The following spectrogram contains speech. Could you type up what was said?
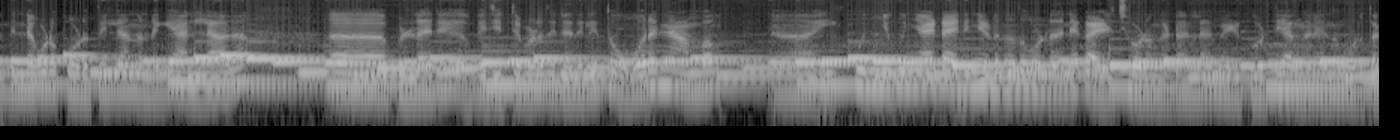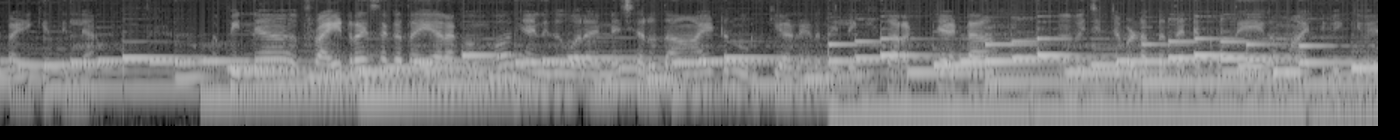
ഇതിന്റെ കൂടെ കൊടുത്തില്ല എന്നുണ്ടെങ്കിൽ അല്ലാതെ പിള്ളേർ വെജിറ്റബിൾ തിന്നതിൽ തോരനാകുമ്പം ഈ കുഞ്ഞു കുഞ്ഞായിട്ട് അരിഞ്ഞിടുന്നത് കൊണ്ട് തന്നെ കഴിച്ചോളും കേട്ടോ. അല്ലാതെ മെഴുക്കൂട്ടി അങ്ങനെയൊന്നും കൊടുത്താൽ കഴിക്കത്തില്ല. പിന്നെ ഫ്രൈഡ് റൈസ് ഒക്കെ തയ്യാറാക്കുമ്പോൾ ഞാൻ ഇതുപോലെ തന്നെ ചെറുതായിട്ട് നുറുക്കിയാണ് ഇടുന്നത്. ഇല്ലെങ്കിൽ കറക്റ്റായിട്ട് ആ വെജിറ്റബിളൊക്കെ തന്നെ പ്രത്യേകം മാറ്റി വെക്കുവേ.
